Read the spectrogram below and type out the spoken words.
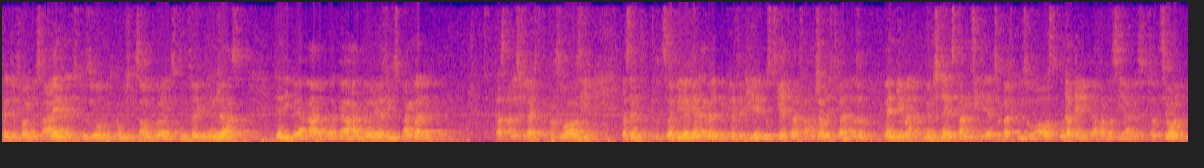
fällt dir folgendes ein: Explosion mit komischen Soundwords, unfähige Ninjas. Denn die Wahrheit wäre ja viel zu langweilig, dass alles vielleicht einfach so aussieht. Das sind sozusagen wieder generelle Begriffe, die hier illustriert werden, veranschaulicht werden. Also wenn jemand ein Münchner ist, dann sieht er zum Beispiel so aus, unabhängig davon, dass hier eine Situation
